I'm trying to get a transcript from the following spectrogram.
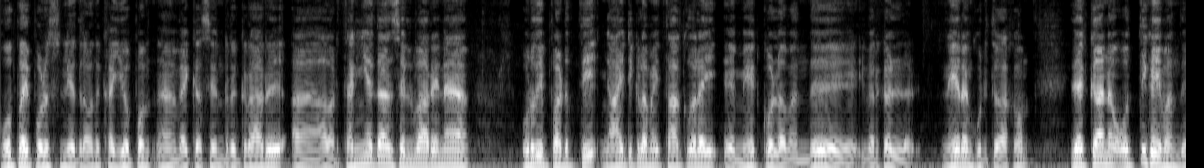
கோப்பை போலீஸ் நிலையத்தில் வந்து கையொப்பம் வைக்க சென்றிருக்கிறாரு. அவர் தனியே தான் செல்வார் என உறுதிப்படுத்தி ஞாயிற்றுக்கிழமை தாக்குதலை மேற்கொள்ள வந்து இவர்கள் நேரம் குறித்ததாகவும் இதற்கான ஒத்திகை வந்து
